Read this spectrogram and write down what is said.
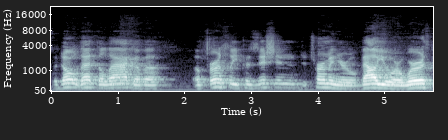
So don't let the lack of a of earthly position determine your value or worth.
